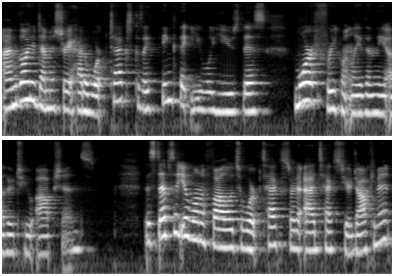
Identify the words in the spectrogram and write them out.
I'm going to demonstrate how to warp text because I think that you will use this more frequently than the other two options. The steps that you'll want to follow to warp text or to add text to your document,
